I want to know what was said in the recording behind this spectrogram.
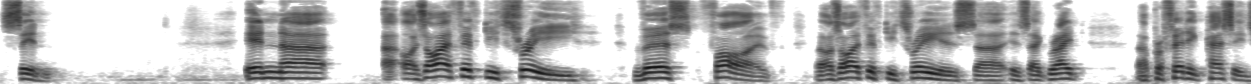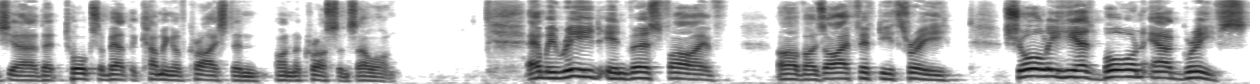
sin. In uh, uh, Isaiah 53, verse 5, Isaiah 53 is, uh, is a great uh, prophetic passage uh, that talks about the coming of Christ and on the cross and so on. And we read in verse 5 of Isaiah 53 Surely he has borne our griefs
